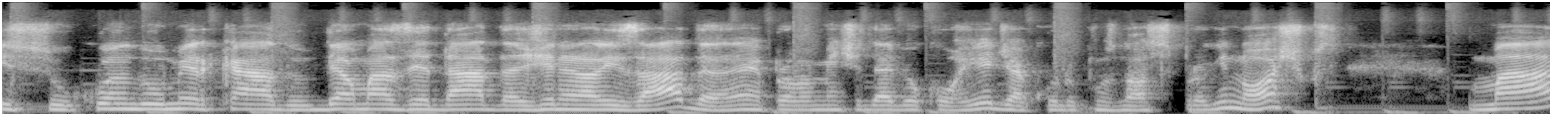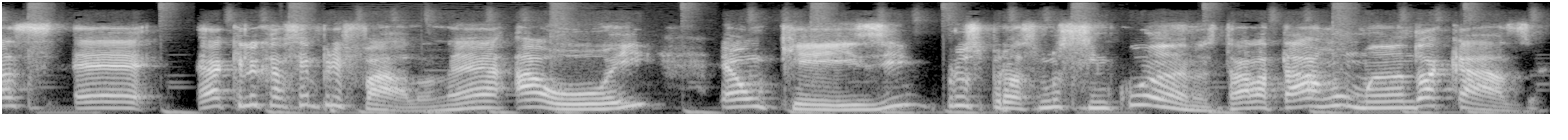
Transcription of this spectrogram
isso, quando o mercado der uma azedada generalizada, né? Provavelmente deve ocorrer de acordo com os nossos prognósticos. Mas é, é aquilo que eu sempre falo, né? A Oi é um case para os próximos cinco anos. Então ela está arrumando a casa.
